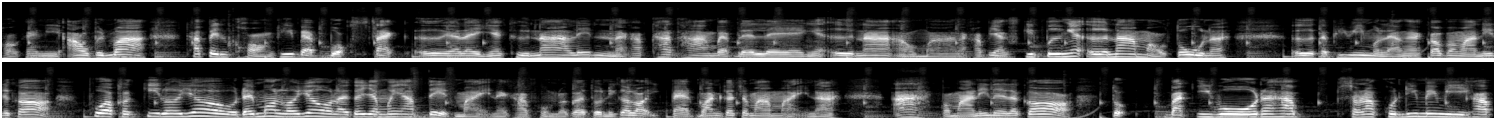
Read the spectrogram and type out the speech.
พอแค่นี้เอาเป็นว่าถ้าเป็นของที่แบบบวกสแต็กเอออะไรเงี้ยคือหน้าเล่นนะครับท่าทางแบบแรงๆเงี้ยเออหน้าเอามานะครับอย่างสกินปืนเงี้ยเออหน้าเหมาตู้นะเออแต่พี่มีหมดแล้วไงก็ประมาณนี้แล้วก็พวกลักกี้รอยัลไดมอนด์รอยัลอะไรก็ยังไม่อัปเดตใหม่นะครับผมแล้วก็ตัวนี้ก็รออีก 8 วันก็จะมาใหม่นะอะประมาณนี้เลยแล้วก็ตัว บัตร EVO นะครับสำหรับคนที่ไม่มีครับ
